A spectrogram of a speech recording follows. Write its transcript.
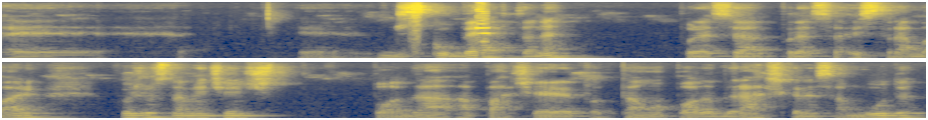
é, é, descoberta né, por, essa, por essa, esse trabalho foi justamente a gente podar a parte aérea total, uma poda drástica nessa muda,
